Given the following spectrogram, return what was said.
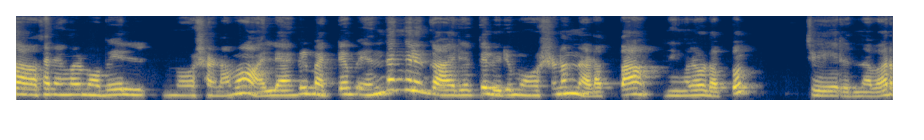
സാധനങ്ങൾ മൊബൈൽ മോഷണമോ അല്ലെങ്കിൽ മറ്റ് എന്തെങ്കിലും കാര്യത്തിൽ ഒരു മോഷണം നടത്താം നിങ്ങളോടൊപ്പം ചേരുന്നവർ.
